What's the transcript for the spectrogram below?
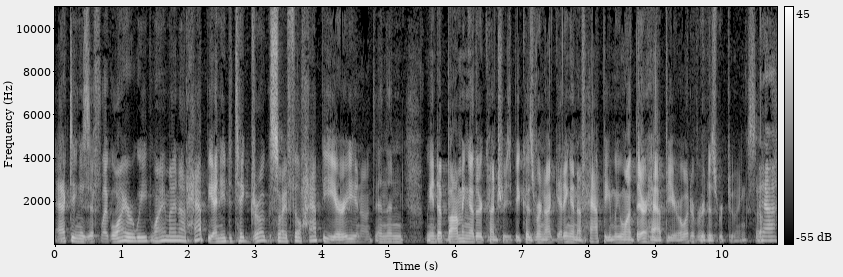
acting as if like, why are we? Why am I not happy? I need to take drugs so I feel happier, you know. And then we end up bombing other countries because we're not getting enough happy, and we want their happy or whatever it is we're doing. So Yeah.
